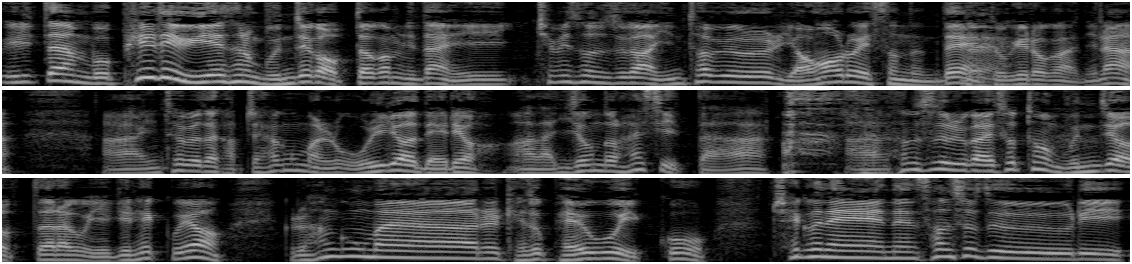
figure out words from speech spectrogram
일단 뭐 필드 위에서는 문제가 없다고 합니다. 이 최민수 선수가 인터뷰를 영어로 했었는데 네. 독일어가 아니라 아, 인터뷰하다 갑자기 한국말로 올려 내려. 아, 나 이 정도는 할 수 있다. 아, 선수들과의 소통은 문제 없다라고 얘기를 했고요. 그리고 한국말을 계속 배우고 있고 최근에는 선수들이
